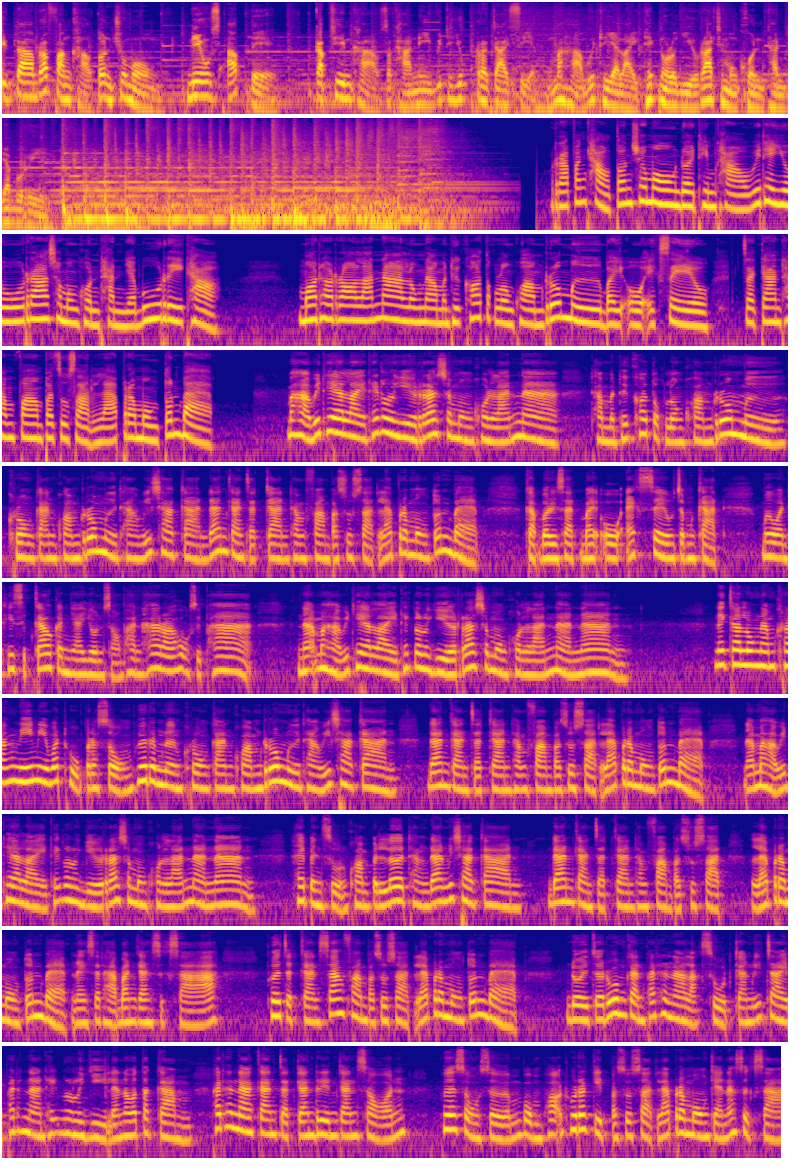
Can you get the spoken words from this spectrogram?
ติดตามรับฟังข่าวต้นชั่วโมง News Update กับทีมข่าวสถานีวิทยุกระจายเสียงมหาวิทยาลัยเทคโนโลยีราชมงคลธัญบุรี รับฟังข่าวต้นชั่วโมง โดยทีมข่าววิทยุราชมงคลธัญบุรีค่ะ มทรล้านนาลงนามบันทึกข้อตกลงความร่วมมือไบโอเอ็กเซลจัดการทำฟาร์มปศุสัตว์และประมงต้นแบบ มหาวิทยาลัยเทคโนโลยีราชมงคลล้านนา ทำบันทึกข้อตกลงความร่วมมือ โครงการความร่วมมือทางวิชาการด้านการจัดการทำฟาร์มปศุสัตว์และประมงต้นแบบ กับบริษัท Bio Excel จำกัด เมื่อวันที่ 19 กันยายน 2565 ณ มหาวิทยาลัยเทคโนโลยีราชมงคลล้านนาน่านในการลงนามครั้งนี้มีวัตถุประสงค์เพื่อดำเนินโครงการความร่วมมือทางวิชาการ ด้านการจัดการทำฟาร์มปศุสัตว์และประมงต้นแบบ ณ มหาวิทยาลัยเทคโนโลยีราชมงคลล้านนาน่าน ให้เป็นศูนย์ความเป็นเลิศทางด้านวิชาการ ด้านการจัดการทำฟาร์มปศุสัตว์ และประมงต้นแบบในสถาบันการศึกษา เพื่อจัดการสร้างฟาร์มปศุสัตว์และประมงต้นแบบ โดยจะร่วมกันพัฒนาหลักสูตรการวิจัยพัฒนาเทคโนโลยีและนวัตกรรม พัฒนาการจัดการเรียนการสอน เพื่อส่งเสริมบ่มเพาะธุรกิจปศุสัตว์และประมงแก่นักศึกษา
